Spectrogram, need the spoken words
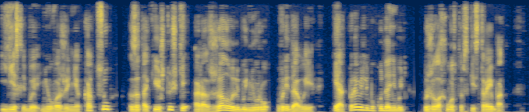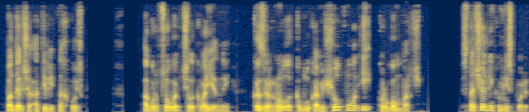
если бы не уважение к отцу, за такие штучки разжаловали бы Нюру в рядовые и отправили бы куда-нибудь в Желохвостовский стройбат, подальше от элитных войск. Огурцова человек военный, козырнула, каблуками щелкнула и кругом марш. С начальником не спорят.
